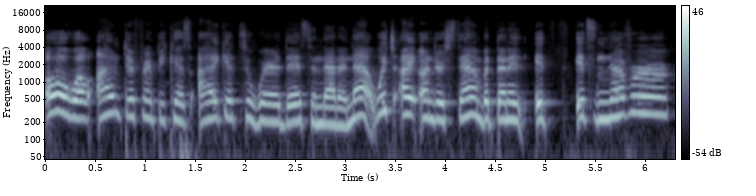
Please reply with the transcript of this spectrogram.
"Oh, well, I'm different because I get to wear this and that and that," which I understand, but then it it's it's never,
